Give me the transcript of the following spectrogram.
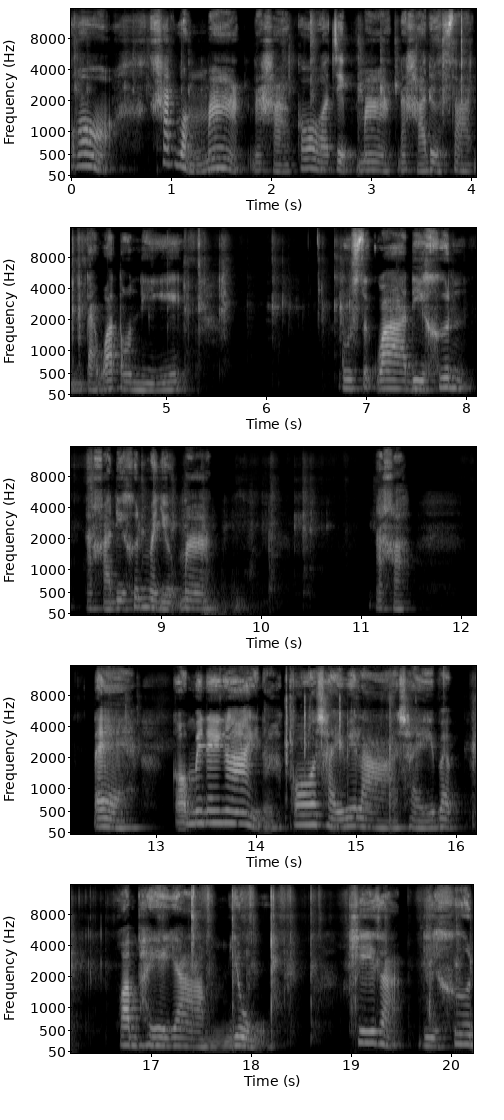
ก็คาดหวังมากนะคะ ก็เจ็บมากนะคะ เดือะซัน แต่ว่าตอนนี้ รู้สึกว่าดีขึ้นนะคะ ดีขึ้นมาเยอะมากนะคะ แต่ก็ไม่ได้ง่ายนะ ก็ใช้เวลาใช้แบบความพยายามอยู่ ที่จะดีขึ้น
